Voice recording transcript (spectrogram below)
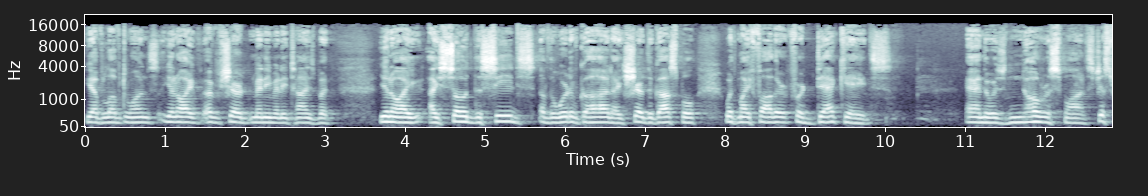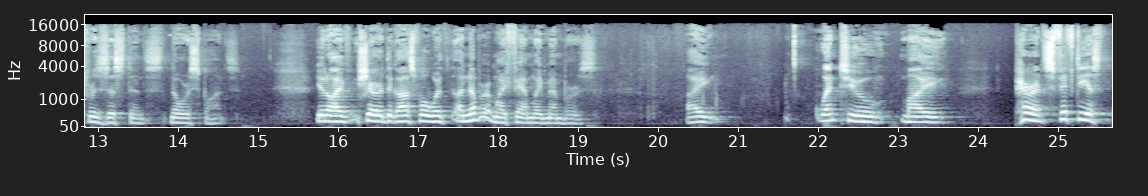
You have loved ones. You know, I've, shared many, many times, but, you know, I, I sowed the seeds of the Word of God. I shared the gospel with my father for decades. And there was no response, just resistance, no response. You know, I've shared the gospel with a number of my family members. I went to my parents' 50th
